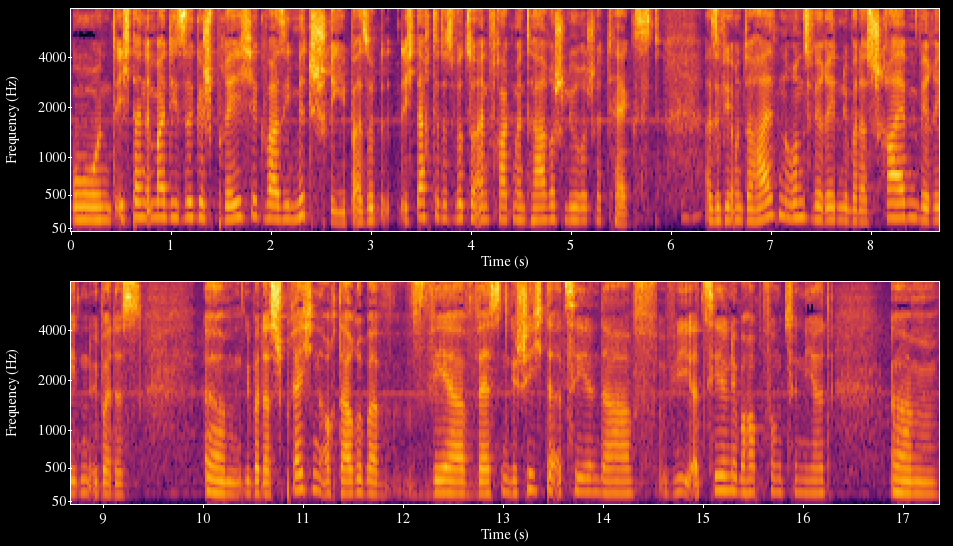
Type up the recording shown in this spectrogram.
und ich dann immer diese Gespräche quasi mitschrieb. Also ich dachte, das wird so ein fragmentarisch-lyrischer Text. Also wir unterhalten uns, wir reden über das Schreiben, wir reden über das, ähm, über das Sprechen, auch darüber, wer wessen Geschichte erzählen darf, wie Erzählen überhaupt funktioniert. Ähm,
